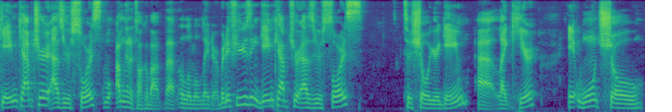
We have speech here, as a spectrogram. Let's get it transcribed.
game capture as your source, well, I'm gonna talk about that a little later. But if you're using game capture as your source, to show your game, uh, like here, it won't show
